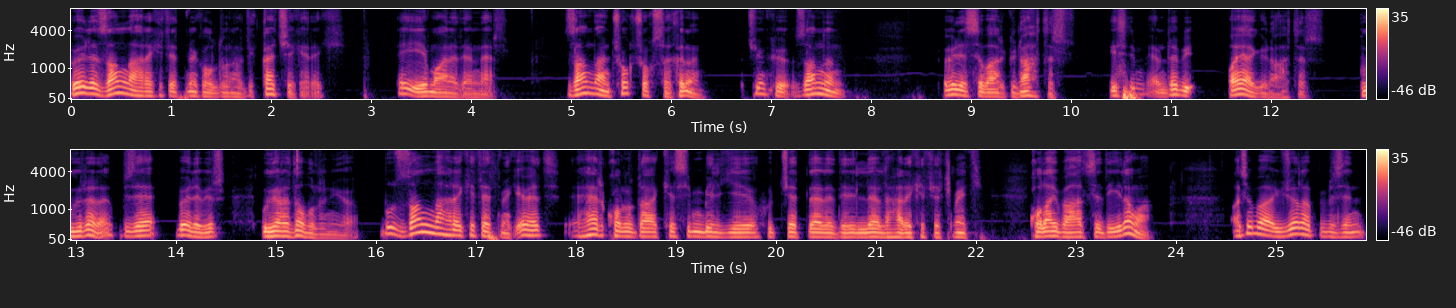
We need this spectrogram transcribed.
böyle zanla hareket etmek olduğuna dikkat çekerek ey iman edenler zandan çok çok sakının. Çünkü zannın öylesi var günahtır. İsim hem de bir bayağı günahtır. Buyurarak bize böyle bir uyarıda bulunuyor. Bu zanla hareket etmek, evet her konuda kesin bilgi, hüccetlerle, delillerle hareket etmek kolay bir hadise değil ama acaba Yüce Rabbimizin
